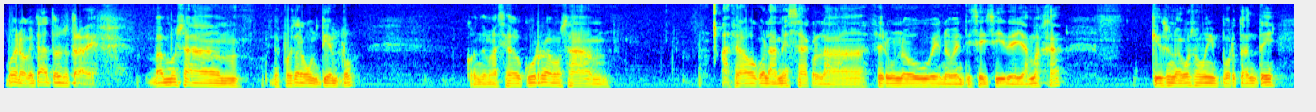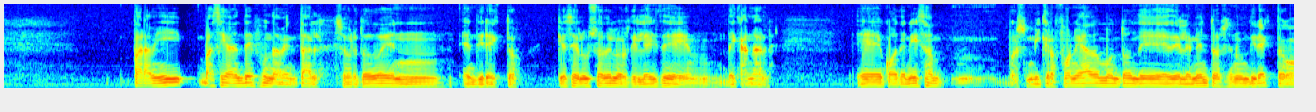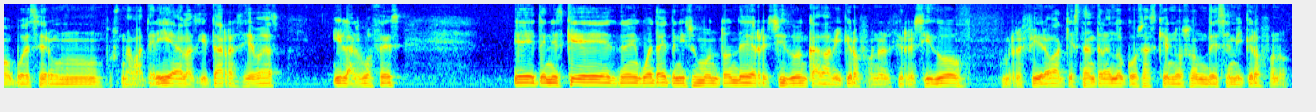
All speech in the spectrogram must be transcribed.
Bueno, ¿qué tal todos otra vez? Vamos a, después de algún tiempo, con demasiado curro, vamos a hacer algo con la mesa, con la 01V96i de Yamaha, que es una cosa muy importante, para mí básicamente fundamental, sobre todo en, directo, que es el uso de los delays de, canal. Eh, cuando tenéis pues, microfoneado un montón de, elementos en un directo, como puede ser pues, una batería, las guitarras y demás, y las voces, eh, tenéis que tener en cuenta que tenéis un montón de residuo en cada micrófono, es decir, residuo me refiero a que está entrando cosas que no son de ese micrófono.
